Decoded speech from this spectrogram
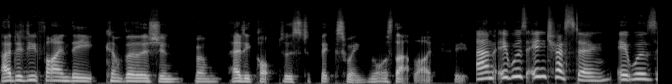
How did you find the conversion from helicopters to fixed wing? What was that like for you? Um, it was interesting. It was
